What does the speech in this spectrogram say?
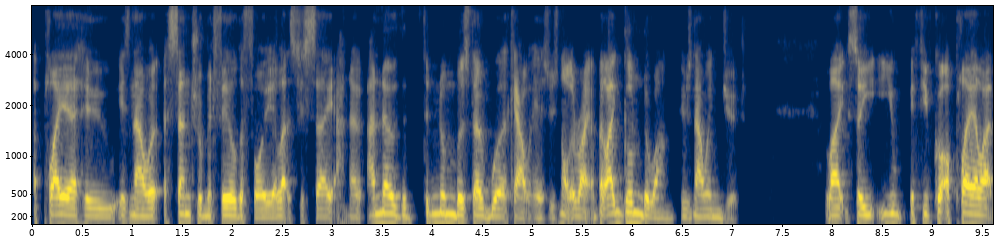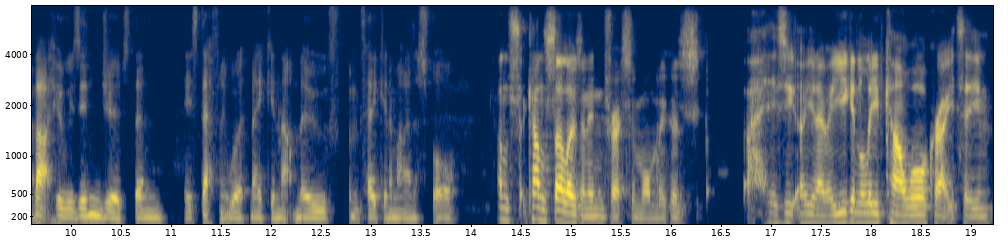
a player who is now a, a central midfielder for you. Let's just say, I know, I know the, the numbers don't work out here, so it's not the right, but like Gundogan, who's now injured. Like so, you if you've got a player like that who is injured, then it's definitely worth making that move and taking a minus four. Can- Cancelo's an interesting one because is he? You know, are you going to leave Kyle Walker out your team?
